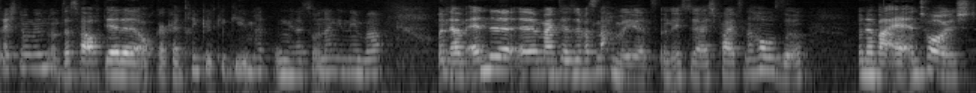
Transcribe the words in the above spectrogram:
Rechnungen und das war auch der, der auch gar kein Trinkgeld gegeben hat, wo mir das so unangenehm war. Und am Ende äh, meinte er so, was machen wir jetzt? Und ich so, ja, ich fahre jetzt nach Hause. Und dann war er enttäuscht.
